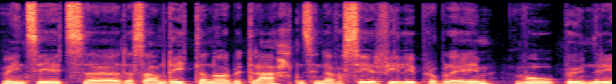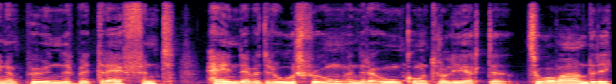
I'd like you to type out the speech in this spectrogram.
Wenn Sie jetzt äh, das am Detail noch betrachten, sind einfach sehr viele Probleme, die Bündnerinnen und Bündner betreffen, haben eben den Ursprung einer unkontrollierten Zuwanderung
